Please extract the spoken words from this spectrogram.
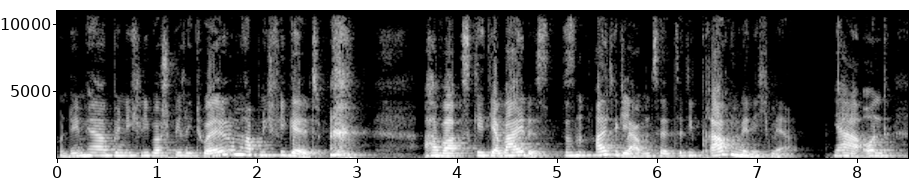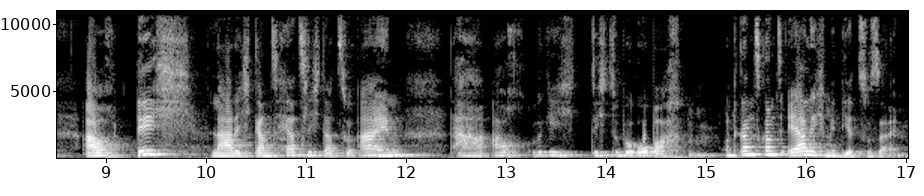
Von dem her bin ich lieber spirituell und habe nicht viel Geld. Aber es geht ja beides. Das sind alte Glaubenssätze, die brauchen wir nicht mehr. Ja, und auch dich lade ich ganz herzlich dazu ein, da auch wirklich dich zu beobachten und ganz, ganz ehrlich mit dir zu sein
